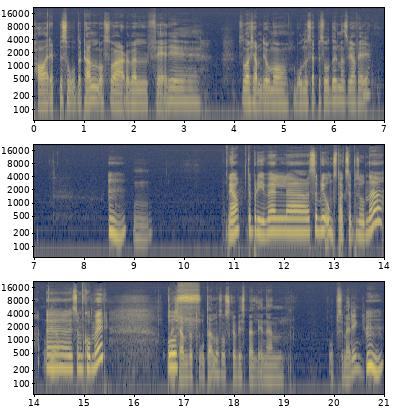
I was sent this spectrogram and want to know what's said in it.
par episoder til, og så er det vel ferie. Så da kommer det jo noen bonusepisoder mens vi har ferie. Mhm. Mm. Ja, det blir vel eh, Så det blir onsdagsepisodene eh, som kommer. Og så kommer det to til, og så skal vi spille inn en oppsummering mm.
